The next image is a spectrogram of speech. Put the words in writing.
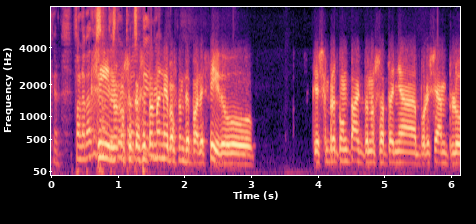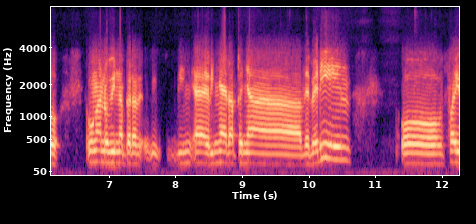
claro. Falabades sí, no noso caso peñas? tamén é bastante parecido, que sempre contacto nos a peña, por exemplo, un ano vin a pera, vin, eh, viñera Peña de Berín, o fai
